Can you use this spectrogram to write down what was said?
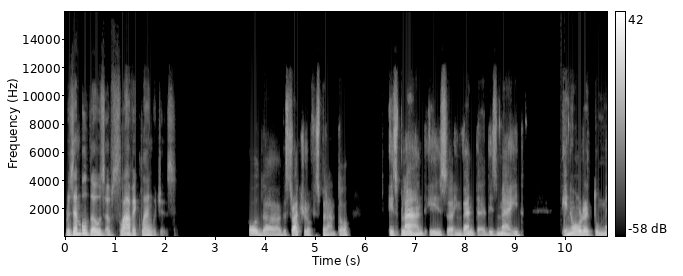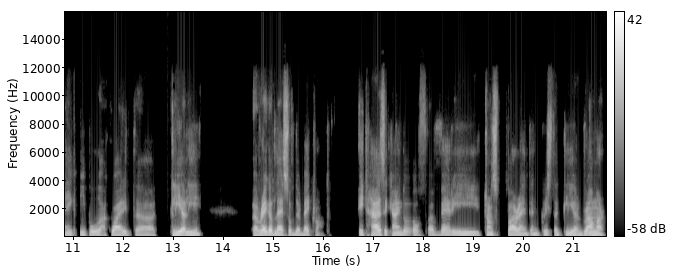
resemble those of Slavic languages. All the, the structure of Esperanto is planned, is uh, invented, is made in order to make people acquire it uh, clearly, uh, regardless of their background. It has a kind of a very transparent and crystal clear grammar.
